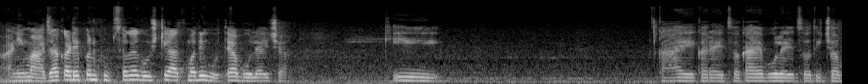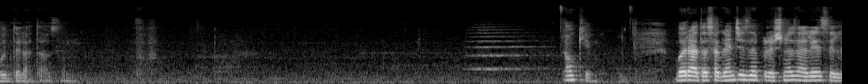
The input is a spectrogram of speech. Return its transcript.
आणि माझ्याकडे पण खूप सगळ्या गोष्टी आतमध्ये होत्या बोलायच्या की काय करायचं काय बोलायचं तिच्याबद्दल आता अजून? ओके बरं आता सगळ्यांचे जर प्रश्न झाले असेल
